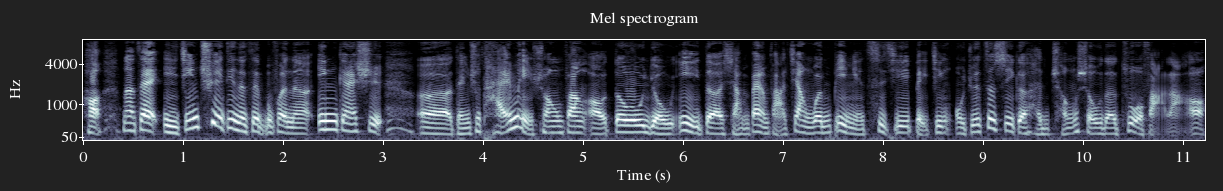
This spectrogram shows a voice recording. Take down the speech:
好，那在已经确定的这部分呢，应该是呃，等于说台美双方哦都有意的想办法降温，避免刺激北京。我觉得这是一个很成熟的做法啦哦。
